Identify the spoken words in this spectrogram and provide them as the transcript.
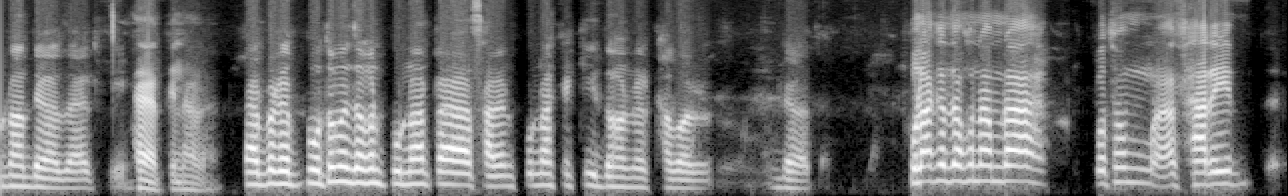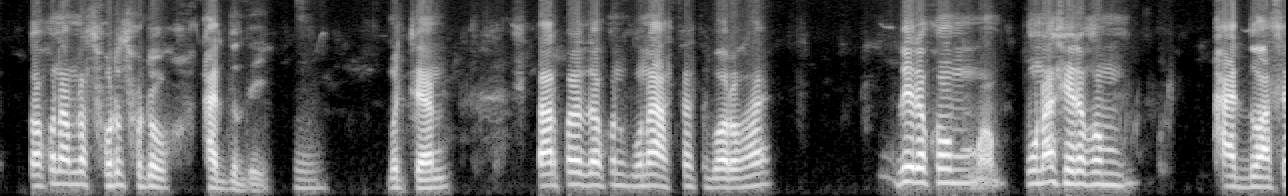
পোনা দেওয়া যায় আর কি হ্যাঁ তিন হাজার। তারপরে প্রথমে যখন পোনাটা ছাড়েন পোনাকে কি ধরনের খাবার দেওয়া যায়? পোনাকে যখন আমরা প্রথম ছাড়ি তখন আমরা ছোট ছোট খাদ্য দিই। বুঝছেন? তারপরে যখন পোনা আস্তে আস্তে বড় হয় যেরকম পোনা সেরকম খাদ্য আছে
